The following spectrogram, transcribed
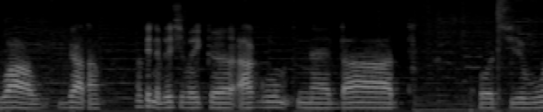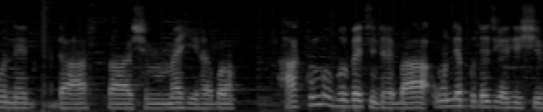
Wow, gata. În fine, vreți și voi că acum ne-a dat poțiune de asta și mehiră, bă. Acum vă veți întreba unde puteți găsi și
